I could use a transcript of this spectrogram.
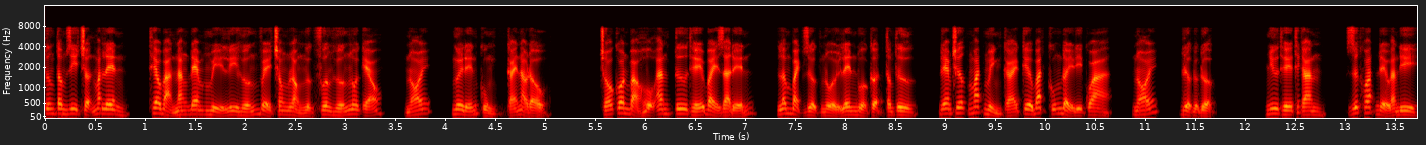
Khương tâm di trợn mắt lên, theo bản năng đem mì ly hướng về trong lòng ngực phương hướng lôi kéo, nói, ngươi đến cùng cái nào đầu? Chó con bảo hộ ăn tư thế bày ra đến, lâm bạch dược nổi lên đùa cận tâm tư đem trước mắt mình cái kia bắt cũng đẩy đi qua, nói, được được được. Như thế thích ăn, dứt khoát đều ăn đi.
